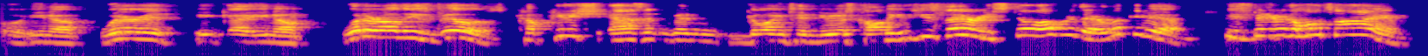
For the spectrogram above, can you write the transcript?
Oh, you know, where is uh, you know what are all these bills? Capiche hasn't been going to nudist colony. He's there. He's still over there. Look at him. He's been here the whole time.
